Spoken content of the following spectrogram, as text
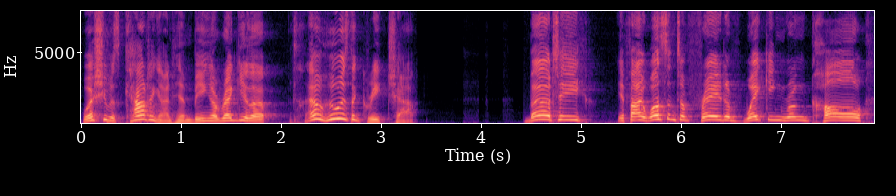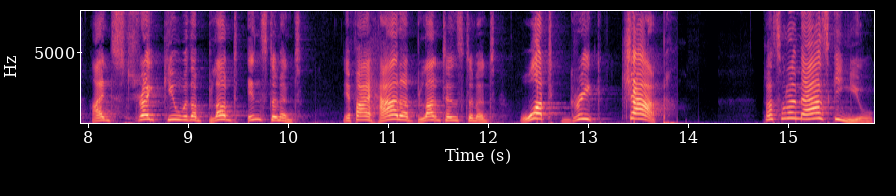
where she was counting on him being a regular. Oh, who is the Greek chap? Bertie, if I wasn't afraid of waking Runkle, I'd strike you with a blunt instrument. If I had a blunt instrument, what Greek chap? That's what I'm asking you.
